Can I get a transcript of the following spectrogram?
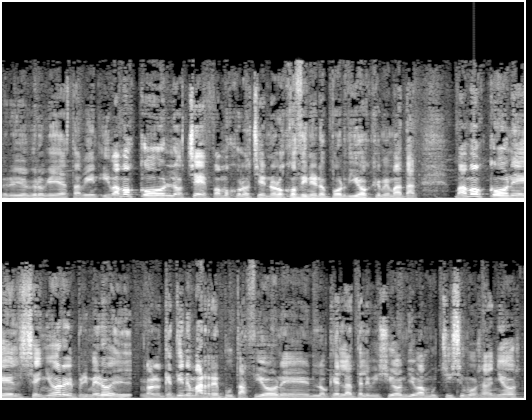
pero yo creo que ya está bien. Y vamos con los chefs, vamos con los chefs, no los cocineros, por Dios, que me matan. Vamos con el señor, el primero, el, que tiene más reputación en lo que es la televisión, lleva muchísimos años,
